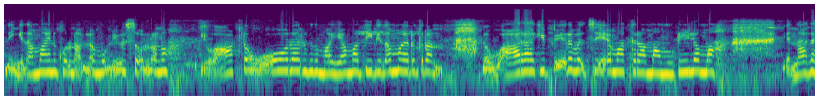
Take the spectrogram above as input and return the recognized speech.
நீங்கள் தாம்மா எனக்கு ஒரு நல்ல முடிவு சொல்லணும். இவ ஆட்டம் ஓவராக இருக்குதும்மா ஏமாத்திட்டு தாம்மா இருக்கிறான். வாராகி பேரை வச்சு ஏமாத்துறாம்மா முடியலம்மா. என்னால்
